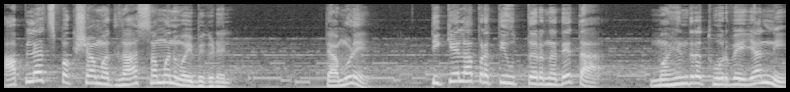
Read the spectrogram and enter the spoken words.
आपल्याच पक्षामधला समन्वय बिघडेल. त्यामुळे टीकेला प्रतिउत्तर न देता महेंद्र थोरवे यांनी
